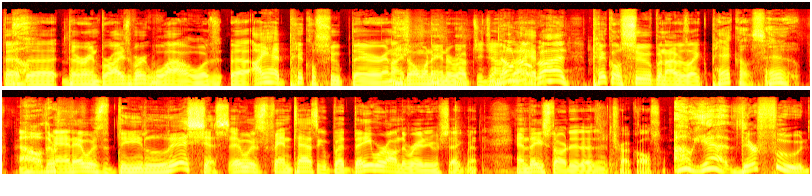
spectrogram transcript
that uh, they're in Bridesburg. Wow. Was uh, I had pickle soup there, and I don't want to interrupt you, John. No, no, go ahead. Pickle soup, and I was like, pickle soup. Oh, they're And it was delicious. It was fantastic. But they were on the radio segment, and they started as a truck also. Oh yeah, their food.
